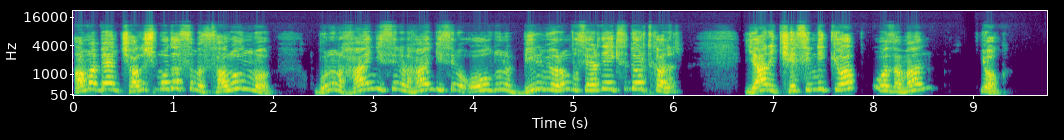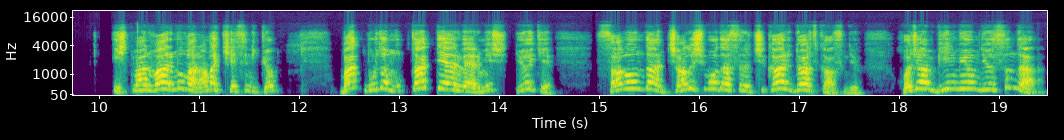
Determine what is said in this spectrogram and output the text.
Ama ben çalışma odası mı salon mu bunun hangisinin hangisini olduğunu bilmiyorum. Bu sefer de eksi 4 kalır. Yani kesinlik yok. O zaman yok. İhtimal var mı? Var ama kesinlik yok. Bak burada mutlak değer vermiş. Diyor ki salondan çalışma odasını çıkar 4 kalsın diyor. Hocam bilmiyorum diyorsun da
